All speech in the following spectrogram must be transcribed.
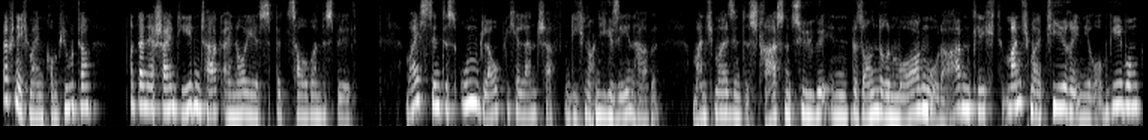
öffne ich meinen Computer und dann erscheint jeden Tag ein neues, bezauberndes Bild. Meist sind es unglaubliche Landschaften, die ich noch nie gesehen habe, Manchmal sind es Straßenzüge in besonderen Morgen- oder Abendlicht, manchmal Tiere in ihrer Umgebung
